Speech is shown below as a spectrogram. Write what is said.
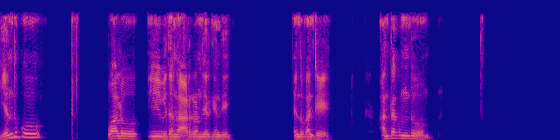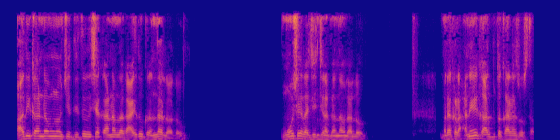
ఎందుకు వాళ్ళు ఈ విధంగా అడగడం జరిగింది? ఎందుకంటే అంతకుముందు ఆది కాండం నుంచి ద్వితీయ కాండం దాకా ఐదు గ్రంథాలలో మోసే రచించిన గ్రంథములలో మరి అక్కడ అనేక అద్భుత కార్యాలు చూస్తాం.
